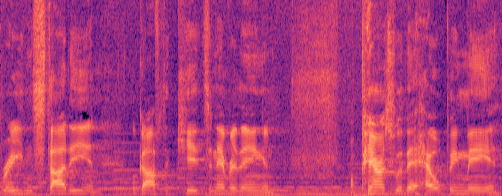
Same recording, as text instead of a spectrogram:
read and study and look after kids and everything. And my parents were there helping me. And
